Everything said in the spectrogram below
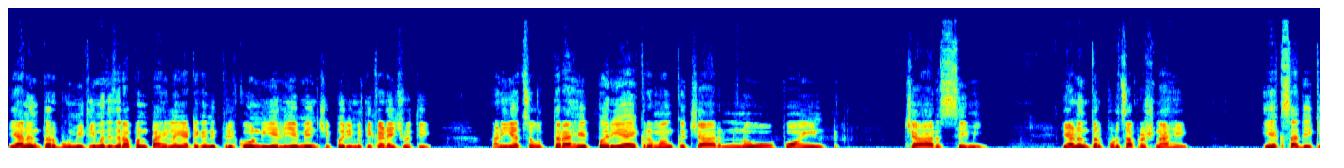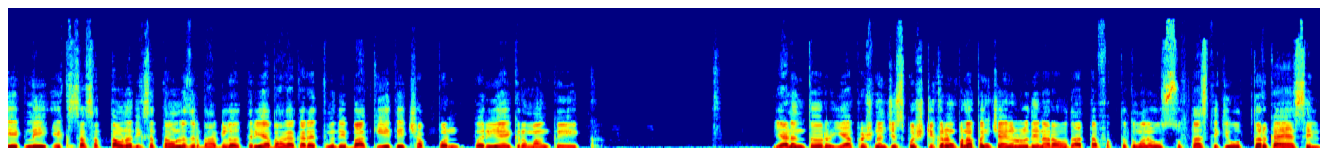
यानंतर भूमितीमध्ये जर आपण पाहिलं या ठिकाणी त्रिकोण एलिएमेनची परिमिती काढायची होती. आणि याचं उत्तर आहे पर्याय क्रमांक चार नऊ पॉईंट चार सेमी यानंतर पुढचा प्रश्न आहे एक अधिक एकने एक्सचा सत्तावन्न अधिक सत्तावन्नला जर भागलं तर या भागाकारामध्ये बाकी येते छप्पन पर्याय क्रमांक एक. यानंतर या प्रश्नांचे स्पष्टीकरण पण आपण चॅनलवर देणार आहोत. आता फक्त तुम्हाला उत्सुकता असते की उत्तर काय असेल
